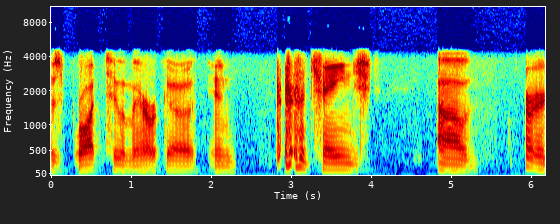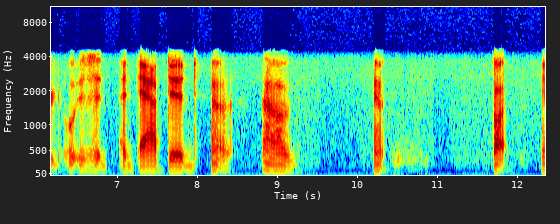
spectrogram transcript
was brought to America and changed, uh, or was it adapted? Uh, uh, but uh,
